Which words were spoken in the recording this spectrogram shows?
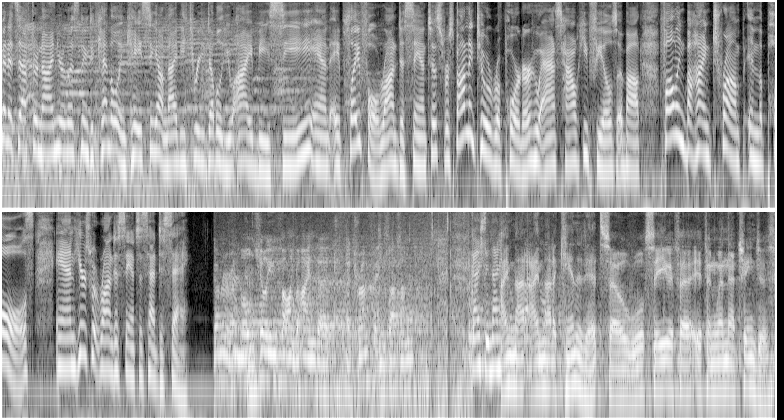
Minutes after 9, you're listening to Kendall and Casey on 93 WIBC. And a playful Ron DeSantis responding to a reporter who asked how he feels about falling behind Trump in the polls. And here's what Ron DeSantis had to say. Governor, polls show you falling behind uh, uh, Trump. Any thoughts on that? Guys, I'm not. I'm not a candidate, so we'll see if uh, if and when that changes.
